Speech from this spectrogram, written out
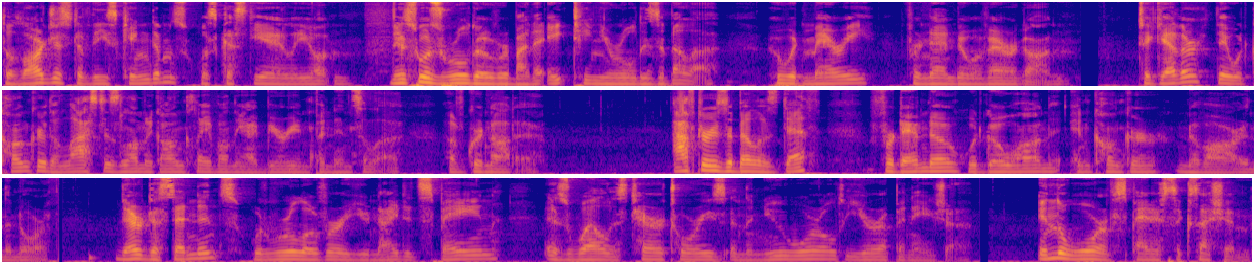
The largest of these kingdoms was Castilla y Leon. This was ruled over by the 18 year old Isabella, who would marry Fernando of Aragon. Together, they would conquer the last Islamic enclave on the Iberian Peninsula of Granada. After Isabella's death, Fernando would go on and conquer Navarre in the north. Their descendants would rule over a united Spain, as well as territories in the New World, Europe, and Asia. In the War of Spanish Succession,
